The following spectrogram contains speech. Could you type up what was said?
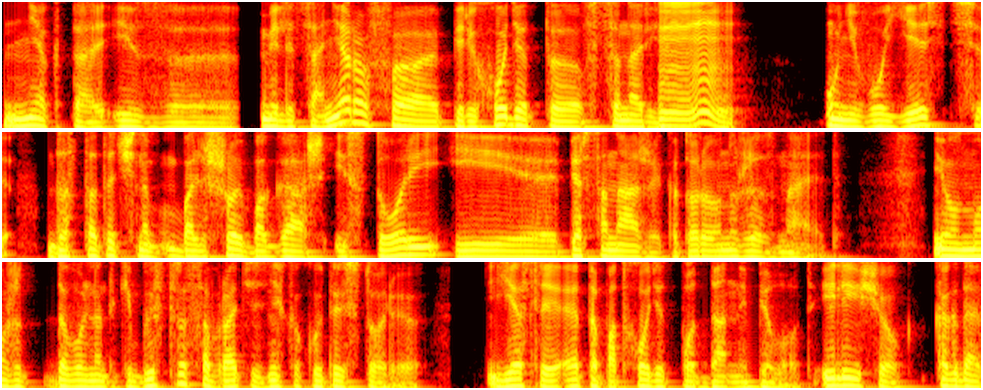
Некто из э, милиционеров э, переходит э, в сценариста. Mm-hmm. У него есть достаточно большой багаж историй и персонажей, которые он уже знает. И он может довольно-таки быстро собрать из них какую-то историю, если это подходит под данный пилот. Или еще, когда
